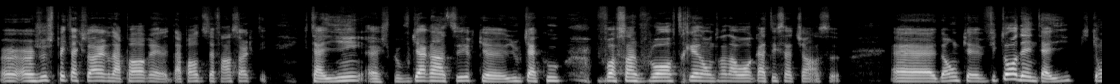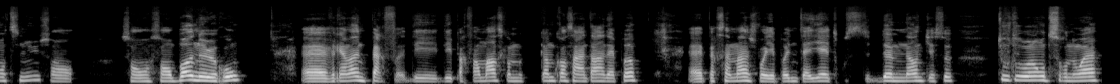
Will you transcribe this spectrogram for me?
un, jeu spectaculaire de la part, du défenseur italien. je peux vous garantir que Lukaku va s'en vouloir très longtemps d'avoir raté cette chance. donc, victoire d'Italie qui continue son, son, son bon euro. Euh, vraiment une des, des, performances comme, comme qu'on s'entendait pas. Euh, personnellement, je voyais pas l'Italie être aussi dominante que ça tout au long du tournoi.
